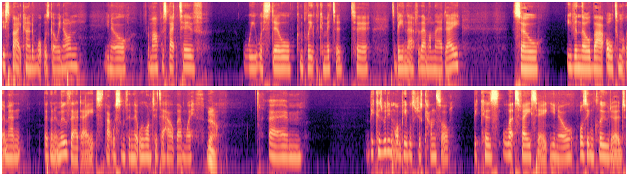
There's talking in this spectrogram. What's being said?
despite kind of what was going on, you know, from our perspective, we were still completely committed to to being there for them on their day. So even though that ultimately meant they're going to move their dates, that was something that we wanted to help them with. Yeah. Um, because we didn't want people to just cancel. Because let's face it, you know, us included,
